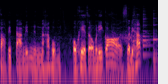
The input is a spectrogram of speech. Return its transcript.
ฝากติดตามนิดนึงนะครับผมโอเคสำหรับวันนี้ก็สวัสดีครับ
